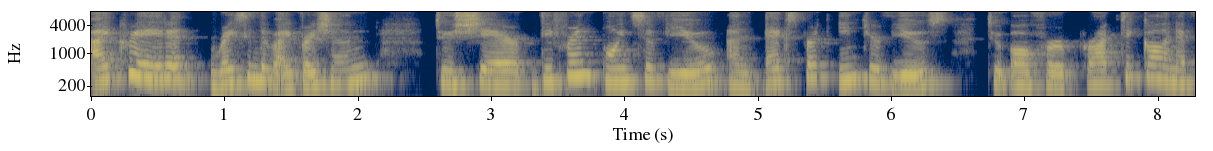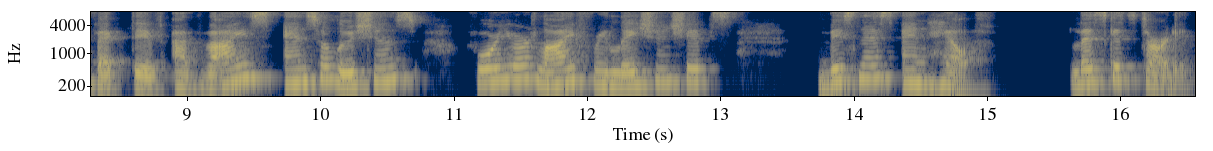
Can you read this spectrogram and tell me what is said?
I created Raising the Vibration to share different points of view and expert interviews to offer practical and effective advice and solutions for your life, relationships, business, and health. Let's get started.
